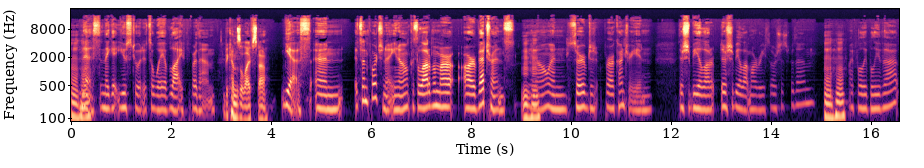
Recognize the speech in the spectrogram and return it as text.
Mhm. and they get used to it. It's a way of life for them. It becomes a lifestyle. Yes, and it's unfortunate, you know, because a lot of them are are veterans, Mhm. you know, and served for our country, and there should be a lot of there should be a lot more resources for them. Mm-hmm. I fully believe that.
